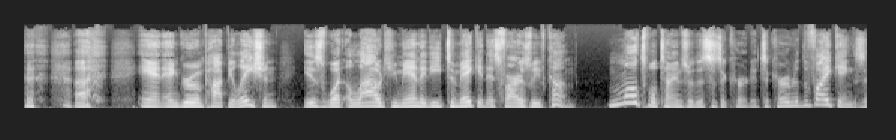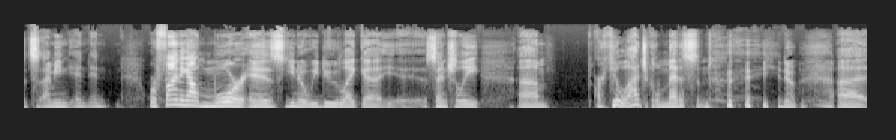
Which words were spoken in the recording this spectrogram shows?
uh, and and grew in population is what allowed humanity to make it as far as we've come multiple times where this has occurred. It's occurred with the vikings. It's i mean and, and we're finding out more as you know we do like uh, essentially um, archaeological medicine you know uh,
